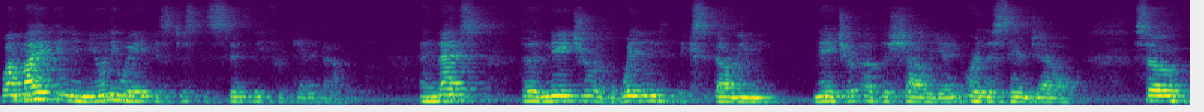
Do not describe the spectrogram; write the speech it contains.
Well, in my opinion, the only way is just to simply forget about it. And that's the nature of wind expelling nature of the Xiaoyang or the Sanjiao. So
